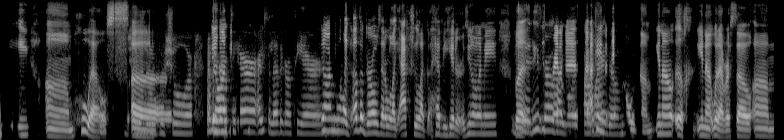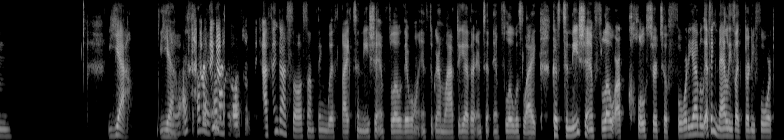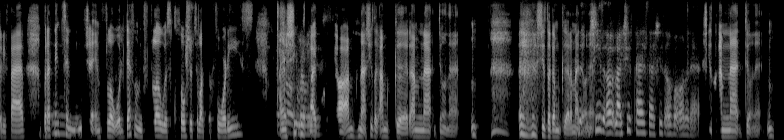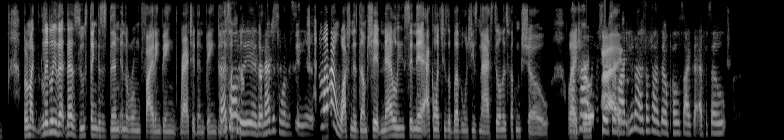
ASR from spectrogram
Um, who else? Uh, for sure. Remember you know girl Tiara? I used to love the girl Tiara. You know what I mean? Like other girls that were like actually like heavy hitters. You know what I mean? But yeah, these girls like ass- I can't even name all of them. You know, ugh. You know, whatever. So, um, yeah, yeah. I, s- I I might, think I I might saw something. I think I saw something with like Tanisha and Flo. They were on Instagram Live together, and T- and Flo was like, because Tanisha and Flo are closer to forty, I believe. I think Natalie's like 34, 35, but I think Mhm. Tanisha and Flo, or definitely Flo, is closer to like the forties. And know she was Flo like. I'm not. She's like, I'm good. I'm not doing that. she's like, I'm good. I'm not doing it. She's like she's past that. She's over all of that. She's like, I'm not doing it. Mm. But I'm like, literally, that that Zeus thing is them in the room fighting, being ratchet and being done. That's It's like, all it is, and I just want to see it. I'm like, I'm not watching this dumb shit. Natalie sitting there acting like she's above it when she's not. Still in this fucking show. Like, girl, to see if bye. somebody. You know, how sometimes they'll post like an episode.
